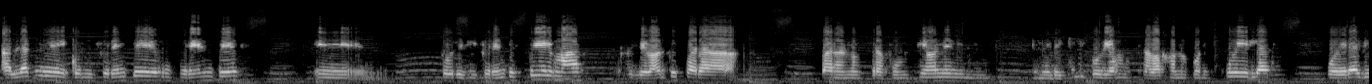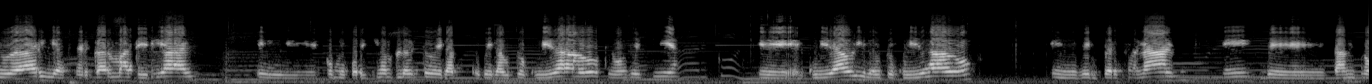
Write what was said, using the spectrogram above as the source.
hablar de- con diferentes referentes eh, sobre diferentes temas relevantes para, para nuestra función en, el equipo, digamos, trabajando con escuelas, poder ayudar y acercar material, eh, como por ejemplo esto de la- del autocuidado que vos decías, eh, el cuidado y el autocuidado eh, del personal, de tanto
